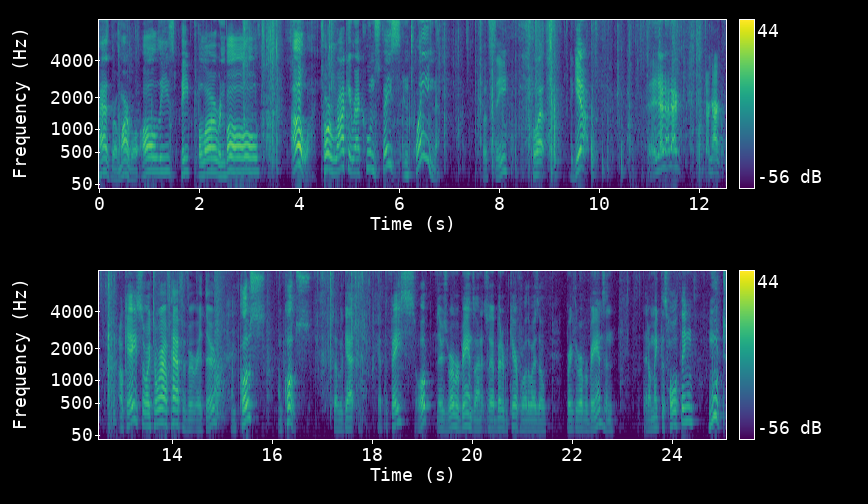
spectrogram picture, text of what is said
Hasbro, Marvel, all these people are involved. Oh, tore Rocket Raccoon's face in twain. Let's see. Pull out the gear. Okay, so I tore off half of it right there. I'm close. I'm close. So we got got the face. Oh, there's rubber bands on it, so I better be careful, otherwise I'll break the rubber bands, and that'll make this whole thing moot.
